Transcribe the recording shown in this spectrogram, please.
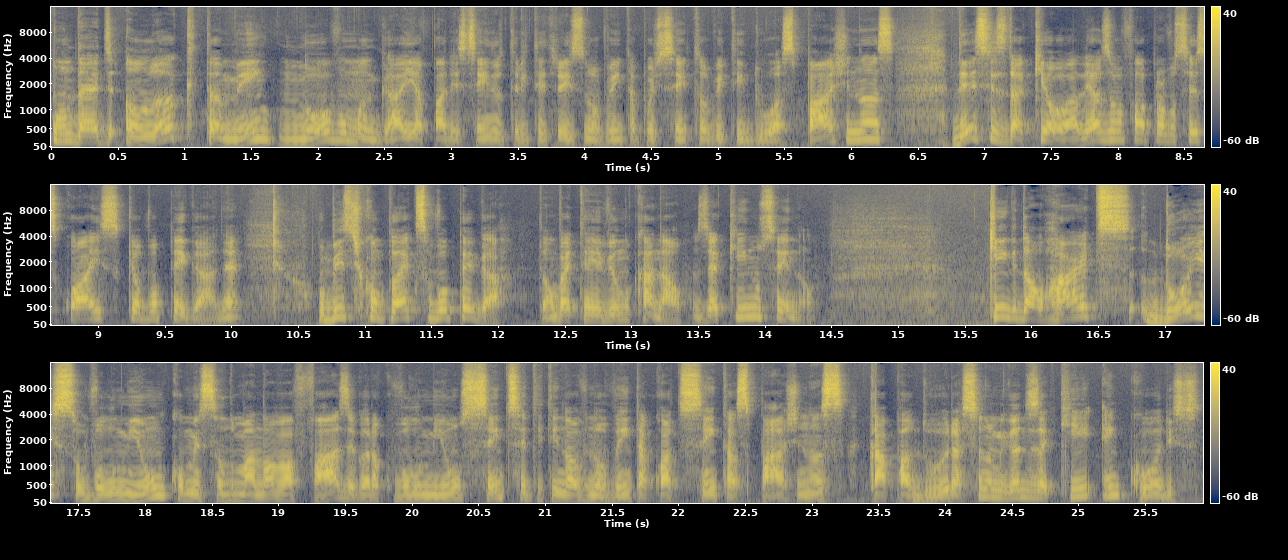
Undead Unluck também, novo mangá e aparecendo 33,90 por 192 páginas. Desses daqui, ó, aliás eu vou falar para vocês quais que eu vou pegar, né? O Beast Complexo eu vou pegar, então vai ter review no canal, mas aqui não sei não. Kingdom Hearts 2, o volume 1, começando uma nova fase, agora com o volume 1, 179,90, 400 páginas, capa dura, se não me engano isso aqui em cores.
